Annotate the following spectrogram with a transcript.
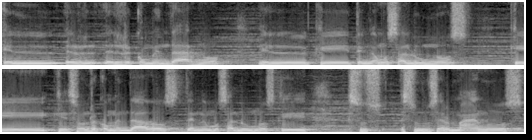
el, el recomendar, ¿no? El que tengamos alumnos que, son recomendados, tenemos alumnos que sus, sus, hermanos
